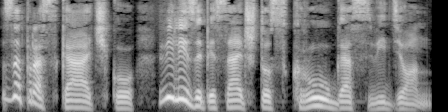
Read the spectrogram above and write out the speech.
За проскачку. Вели записать, что с круга сведен.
